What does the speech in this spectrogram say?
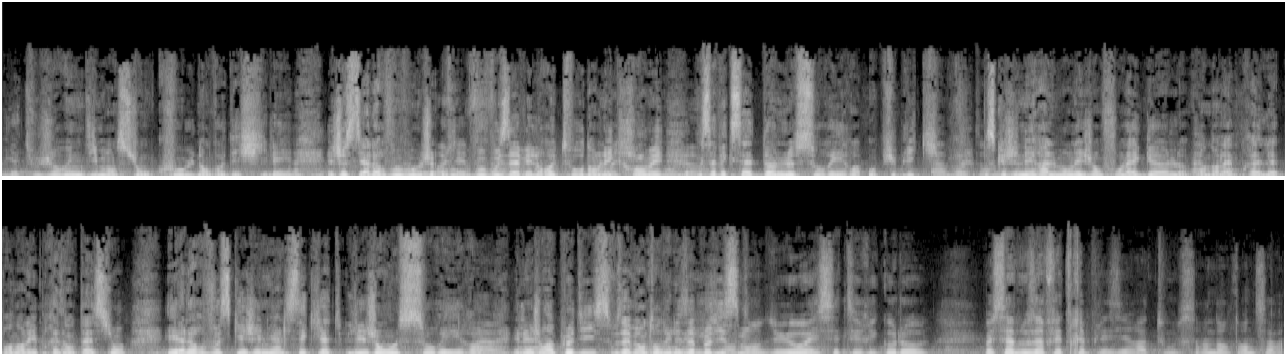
Il y a toujours une dimension cool dans vos défilés. Et je sais, alors vous, vous, vous, vous, avez le retour dans l'écran, mais vous savez que ça donne le sourire au public. Ah, bah, parce que généralement, les gens font la gueule ah pendant, la, pendant les présentations. Et alors vous, ce qui est génial, c'est que les gens ont le sourire. Ah et les gens applaudissent. Vous avez entendu les applaudissements entendu, oui, c'était rigolo. Bah, ça nous a fait très plaisir à tous hein, d'entendre ça.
